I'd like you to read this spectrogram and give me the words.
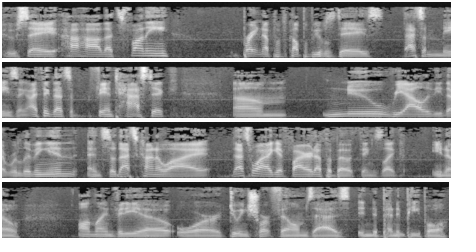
who say, haha, that's funny, brighten up a couple people's days. That's amazing. I think that's a fantastic, um, new reality that we're living in. And so that's kind of why, that's why I get fired up about things like, you know, online video or doing short films as independent people.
